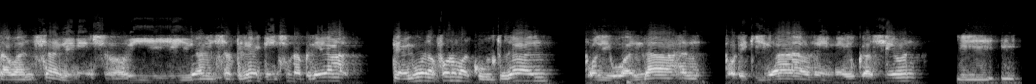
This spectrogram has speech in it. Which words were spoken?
avanzar en eso y dar esa pelea que es una pelea de alguna forma cultural, por igualdad, por equidad en educación y,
